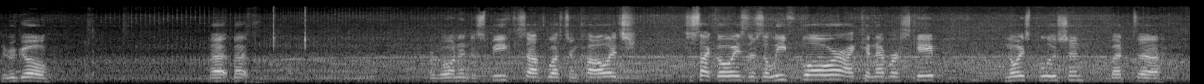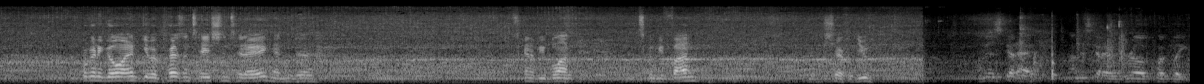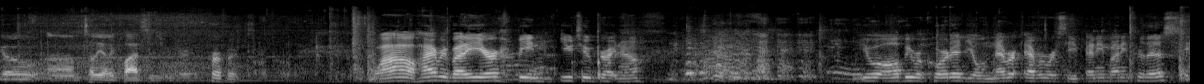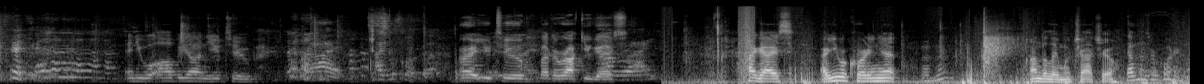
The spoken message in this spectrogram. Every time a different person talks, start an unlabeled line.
Here we go. But, but we're going into Speak, Southwestern College. Just like always, there's a leaf blower. I can never escape noise pollution, but uh, we're going to go in and give a presentation today, and uh, it's going to be blunt. It's going to be fun. I'll share it with you.
I'm just gonna, I'm just gonna real quickly go um, tell the other classes you're here.
Perfect. Wow. Hi, everybody. You're being YouTubed right now. You will all be recorded. You'll never ever receive any money for this. And you will all be on YouTube.
Alright, I just woke up.
All right, YouTube. About to rock you guys.
Alright.
Hi, guys. Are you recording yet? Mm-hmm. Andale, muchacho.
That one's recording.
